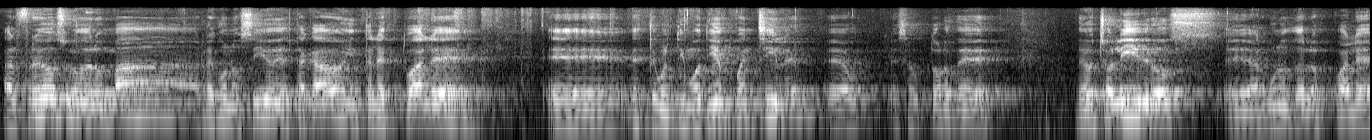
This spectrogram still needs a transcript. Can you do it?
Alfredo es uno de los más reconocidos y destacados intelectuales eh, de este último tiempo en Chile. es autor de, ocho libros, eh, algunos de los cuales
